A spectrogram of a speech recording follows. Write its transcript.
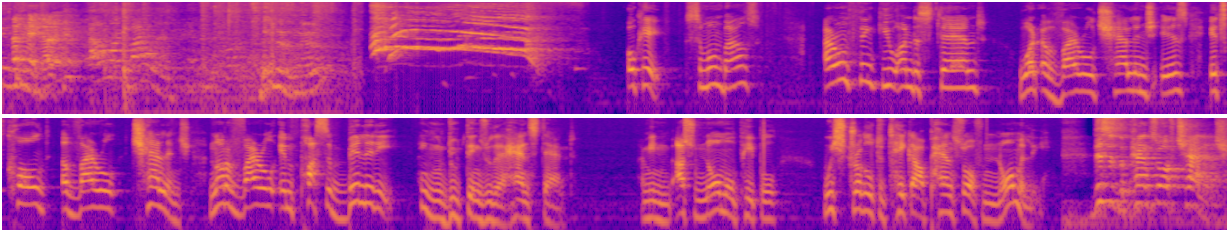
Okay, got it. I don't like violence. Okay, Simone Biles, I don't think you understand what a viral challenge is. It's called a viral challenge, not a viral impossibility. You can do things with a handstand. I mean, us normal people, we struggle to take our pants off normally. This is the pants off challenge.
